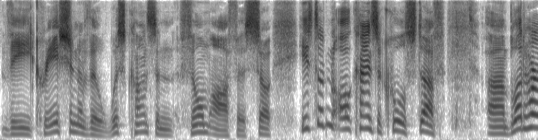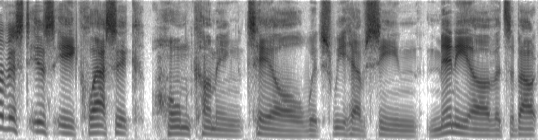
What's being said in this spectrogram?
the creation of the Wisconsin Film Office. So he's done all kinds of cool stuff. Um, Blood Harvest is a classic homecoming tale, which we have seen many of. It's about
